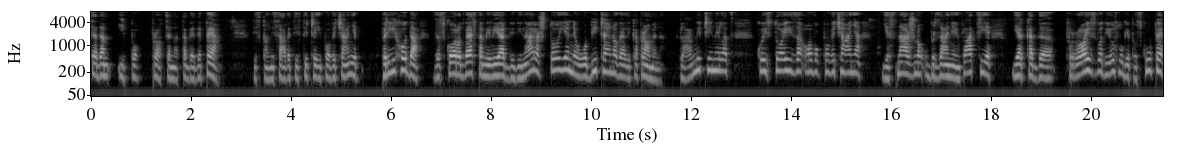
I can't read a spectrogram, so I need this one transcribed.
7,5% BDP-a. Fiskalni savet ističe i povećanje prihoda za skoro 200 milijardi dinara, što je neuobičajeno velika promena. Glavni činilac koji stoji iza ovog povećanja je snažno ubrzanje inflacije, jer kad e, proizvodi i usluge poskupe,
